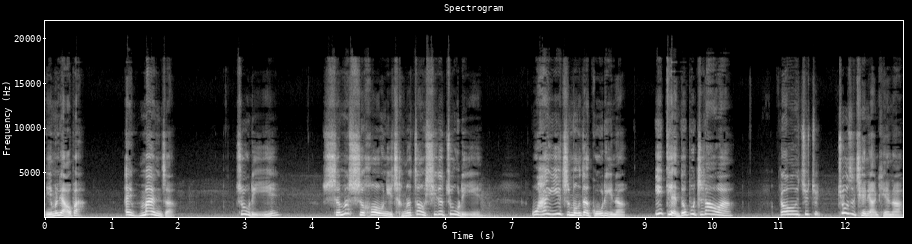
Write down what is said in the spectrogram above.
你们聊吧。哎，慢着，助理，什么时候你成了赵熙的助理？我还一直蒙在鼓里呢，一点都不知道啊。哦，就就就是前两天呢，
